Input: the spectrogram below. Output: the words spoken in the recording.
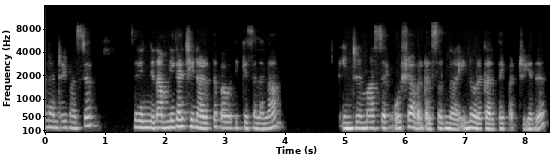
நன்றி மாஸ்டர். சரி நாம் நிகழ்ச்சியின் அடுத்த பகுதிக்கு செல்லலாம். இன்று மாஸ்டர் ஓஷா அவர்கள் சொன்ன இன்னொரு கருத்தை பற்றியது.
